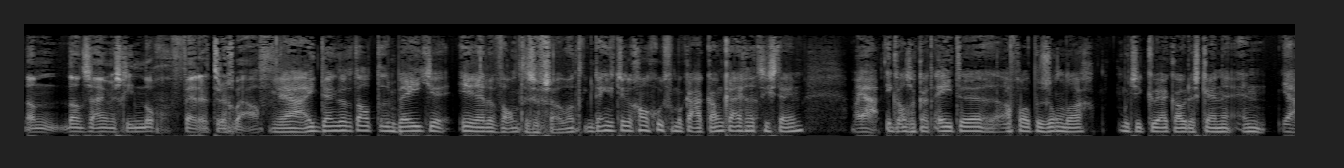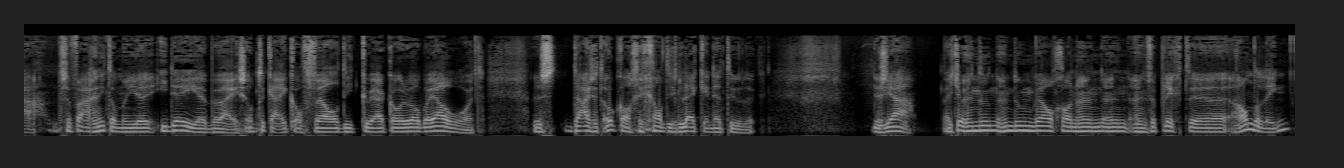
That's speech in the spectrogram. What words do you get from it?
dan, dan zijn we misschien nog verder terug bij af. Ja, ik denk dat het altijd een beetje irrelevant is of zo. Want ik denk dat je het gewoon goed voor elkaar kan krijgen, dat systeem. Maar ja, ik was ook uit eten. Afgelopen zondag moet je QR-code scannen. En ja, ze vragen niet om een je ID-bewijs. Om te kijken of wel die QR-code wel bij jou hoort. Dus daar zit ook al een gigantisch lek in natuurlijk. Dus ja, weet je, hun doen, hun doen wel gewoon hun, hun, hun verplichte handeling.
